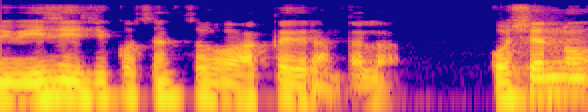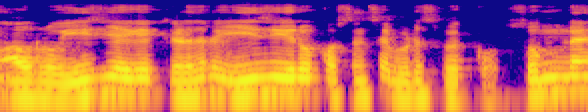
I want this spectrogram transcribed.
ನೀವು ಈಸಿ ಈಸಿ ಕ್ವಶನ್ಸ್ ಆಗ್ತಾ ಇದ್ದೀರಾ ಅಂತಲ್ಲ. ಕ್ವಶನ್ನು ಅವರು ಈಸಿಯಾಗಿ ಕೇಳಿದ್ರೆ ಈಸಿ ಇರೋ ಕ್ವಶನ್ಸೇ ಬಿಡಿಸ್ಬೇಕು. ಸುಮ್ಮನೆ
